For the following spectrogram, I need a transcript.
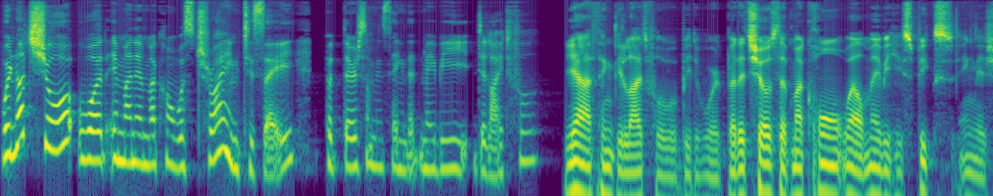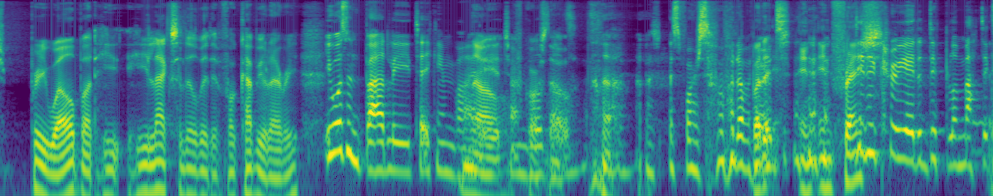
we're not sure what Emmanuel Macron was trying to say, but there's something saying that maybe delightful. Yeah, I think delightful would be the word, but it shows that Macron, well, maybe he speaks English pretty well, but he, he lacks a little bit of vocabulary. He wasn't badly taken by no, Turnbull, of course though, uh, as, as, far as what I've but heard. In, in French, didn't create a diplomatic.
